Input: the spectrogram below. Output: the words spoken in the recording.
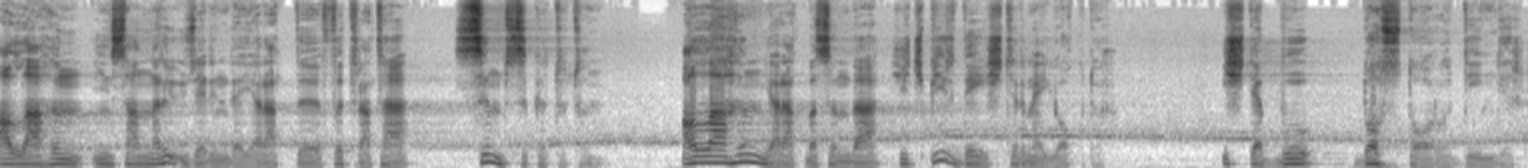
Allah'ın insanları üzerinde yarattığı fıtrata sımsıkı tutun. Allah'ın yaratmasında hiçbir değiştirme yoktur. İşte bu dosdoğru dindir.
